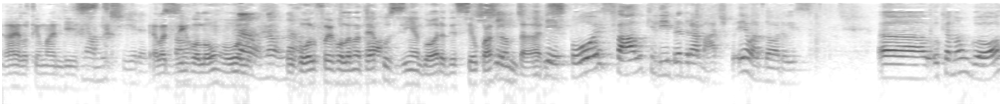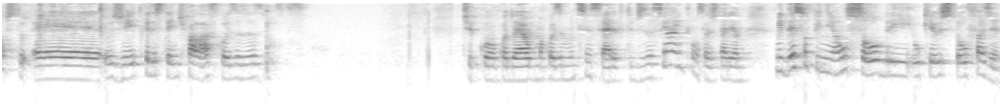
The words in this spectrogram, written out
Ah, ela tem uma lista. Não, mentira. Ela Só- desenrolou um rolo. Não, não, não. O rolo foi rolando até a Ó. cozinha agora, desceu quatro Gente, andares. E depois falo que Libra é dramático. Eu adoro isso. Ah, o que eu não gosto é o jeito que eles têm de falar as coisas às vezes. Tipo, quando é alguma coisa muito sincera que tu diz assim, ah, então, Sagitariano, me dê sua opinião sobre o que eu estou fazendo.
